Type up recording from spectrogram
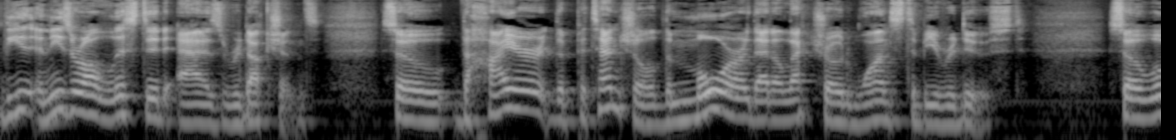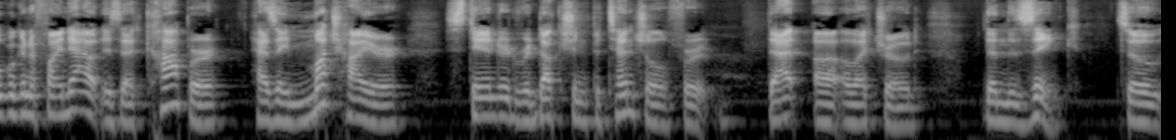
These, and these are all listed as reductions. So the higher the potential, the more that electrode wants to be reduced. So what we're going to find out is that copper has a much higher standard reduction potential for that uh, electrode than the zinc. So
